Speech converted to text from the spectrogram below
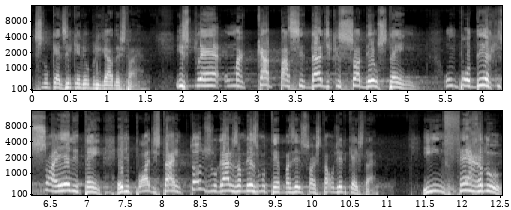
Isso não quer dizer que Ele é obrigado a estar. Isto é uma capacidade que só Deus tem. Um poder que só Ele tem. Ele pode estar em todos os lugares ao mesmo tempo, mas Ele só está onde Ele quer estar. E inferno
